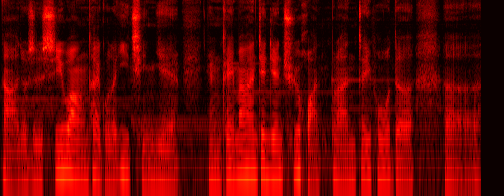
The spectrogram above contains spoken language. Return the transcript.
那就是希望泰国的疫情也。嗯，可以慢慢渐渐趋缓，不然这一波的呃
